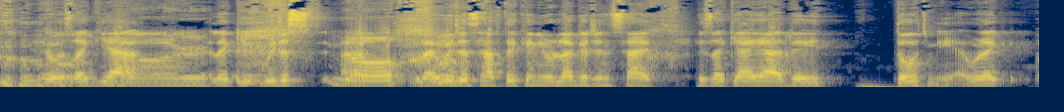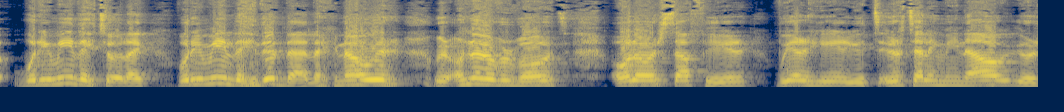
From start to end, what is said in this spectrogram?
He was like yeah. No. like we just uh, No. have, like we just have taken your luggage inside. He's like yeah yeah they taught me. And we're like what do you mean they told like what do you mean they did that like now we're we're on a rubber boat all our stuff here we are here you t- you're telling me now you're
